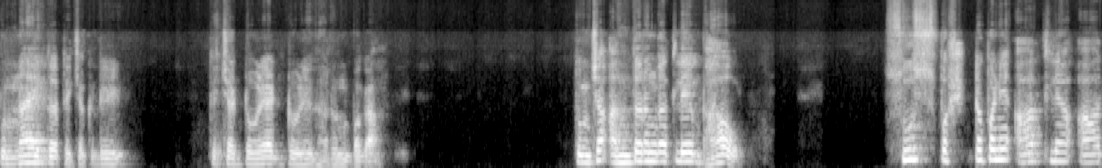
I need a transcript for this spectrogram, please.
पुन्हा एकदा त्याच्याकडे त्याच्या डोळ्यात डोळे घालून बघा. तुमच्या अंतरंगातले भाव सुस्पष्टपणे आतल्या आत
